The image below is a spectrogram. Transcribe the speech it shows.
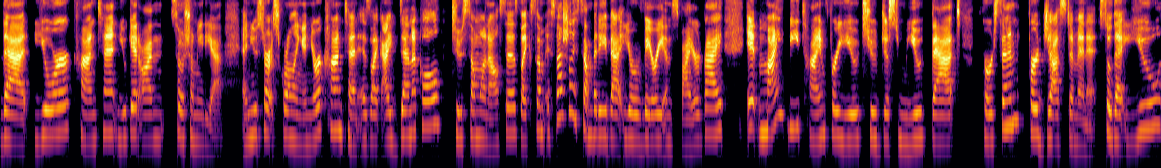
that your content, you get on social media and you start scrolling and your content is like identical to someone else's, like some, especially somebody that you're very inspired by, it might be time for you to just mute that person for just a minute so that you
